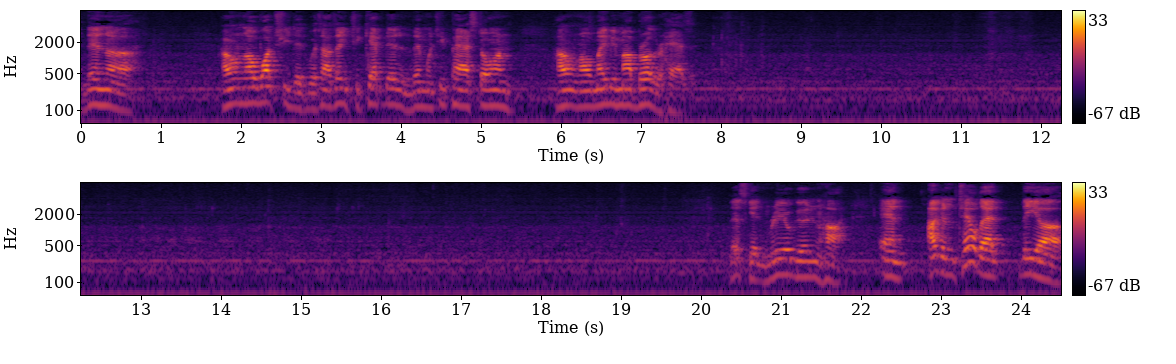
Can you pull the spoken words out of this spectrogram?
And then uh, I don't know what she did with it. I think she kept it, and then when she passed on, I don't know, maybe my brother has it. This getting real good and hot. And I can tell that the uh,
